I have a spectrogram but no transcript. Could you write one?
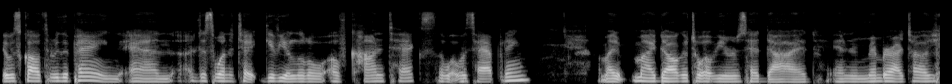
It was called Through the Pain, and I just want to take, give you a little of context of what was happening. My my dog of 12 years had died, and remember I tell you,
